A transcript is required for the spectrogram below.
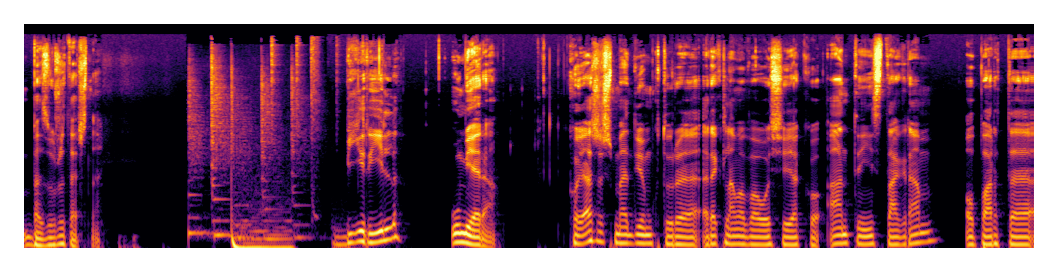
bezużyteczne. Be Real umiera. Kojarzysz medium, które reklamowało się jako anty-Instagram, oparte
